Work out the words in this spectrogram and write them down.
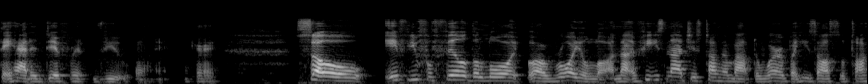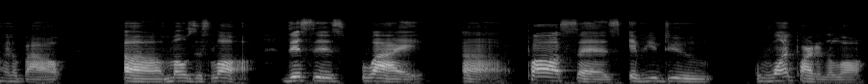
they had a different view on it. Okay. So if you fulfill the law, uh, royal law, now if he's not just talking about the word, but he's also talking about uh, Moses' law, this is why uh, Paul says if you do one part of the law,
